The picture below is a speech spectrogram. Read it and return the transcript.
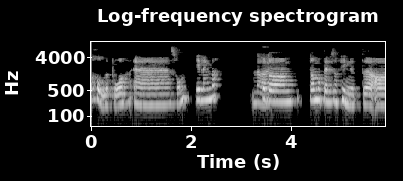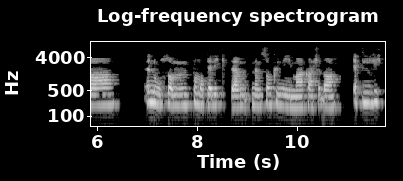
å holde på sånn i lengda. Nei. Og da, da måtte jeg liksom finne ut av noe som på en måte jeg likte, men som kunne gi meg kanskje da et litt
